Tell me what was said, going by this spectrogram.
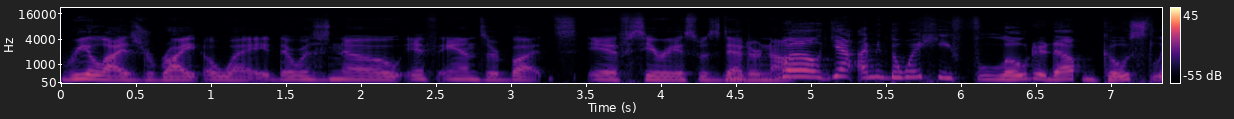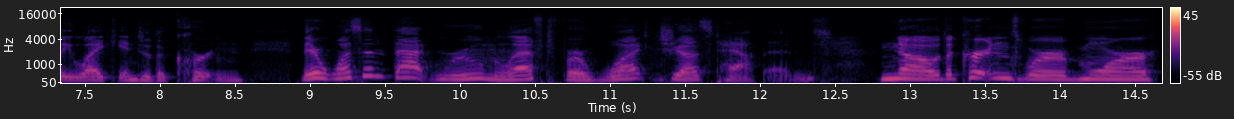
realized right away. There was no if, ands, or buts if Sirius was dead or not. Well, yeah, I mean the way he floated up ghostly like into the curtain. There wasn't that room left for what just happened. No, the curtains were more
